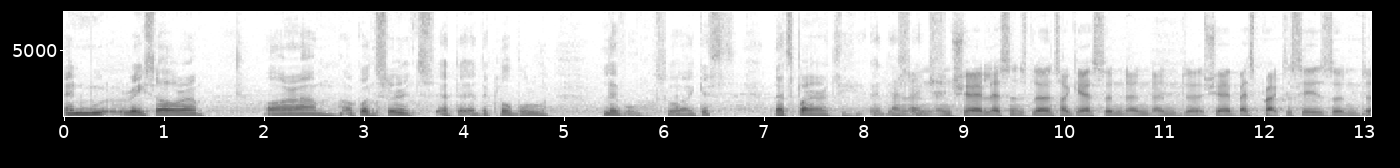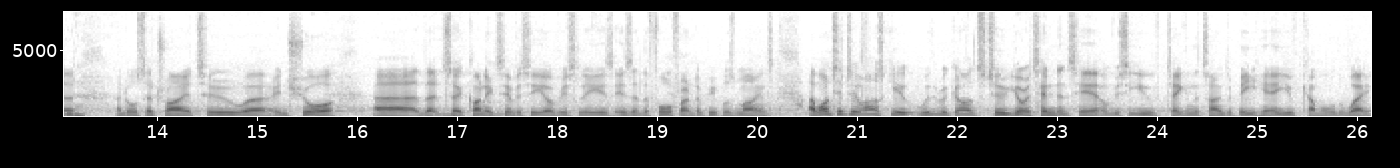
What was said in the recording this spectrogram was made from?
and raise our um, our, um, our concerns at the at the global level. So I guess that's priority at this and, and, and, share lessons learned, I guess, and and, and uh, share best practices, and uh, and also try to uh, ensure uh, that uh, connectivity obviously is, is at the forefront of people's minds. I wanted to ask you, with regards to your attendance here, obviously you've taken the time to be here, you've come all the way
